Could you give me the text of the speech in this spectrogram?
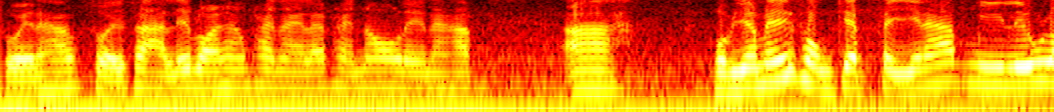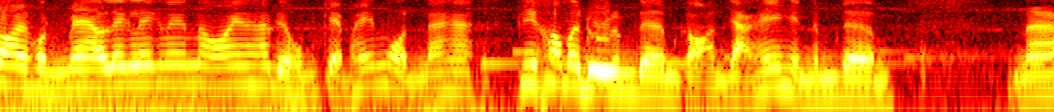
สวยนะครับ สวยสะอาดเรียบร้อยทั้งภายในและภายนอกเลยนะครับ อ่า ผมยังไม่ได้ส่งเก็บสีนะครับ มีริ้วรอยขนแมวเล็กๆน้อยๆนะครับ เดี๋ยวผมเก็บให้หมดนะฮะ พี่เข้ามาดูเดิมๆก่อน อยากให้เห็นเดิมๆนะ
